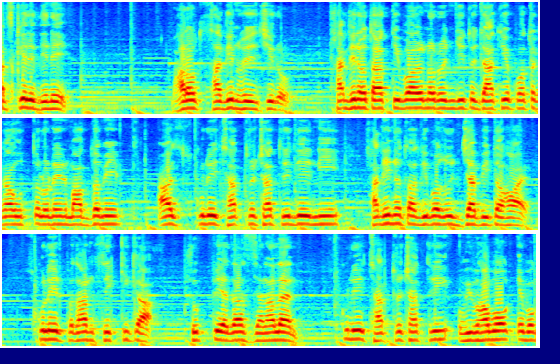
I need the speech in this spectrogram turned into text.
আজকের দিনে ভারত স্বাধীন হয়েছিল। স্বাধীনতার ত্রিবর্ণ রঞ্জিত জাতীয় পতাকা উত্তোলনের মাধ্যমে আজ স্কুলের ছাত্রছাত্রীদের নিয়ে স্বাধীনতা দিবস উদযাপিত হয়। স্কুলের প্রধান শিক্ষিকা সুপ্রিয়া দাস জানালেন, স্কুলের ছাত্রছাত্রী, অভিভাবক এবং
